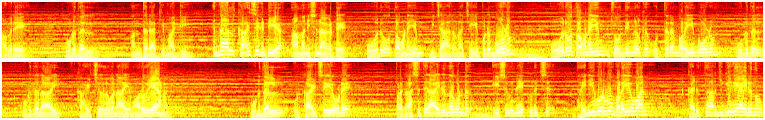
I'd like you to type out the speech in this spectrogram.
അവരെ കൂടുതൽ അന്ധരാക്കി മാറ്റി. എന്നാൽ കാഴ്ച കിട്ടിയ ആ മനുഷ്യനാകട്ടെ ഓരോ തവണയും വിചാരണ ചെയ്യപ്പെടുമ്പോഴും ഓരോ തവണയും ചോദ്യങ്ങൾക്ക് ഉത്തരം പറയുമ്പോഴും കൂടുതൽ കൂടുതലായി കാഴ്ചയുള്ളവനായി മാറുകയാണ്. കൂടുതൽ ഉൾക്കാഴ്ചയോടെ പ്രകാശത്തിലായിരുന്നുകൊണ്ട് യേശുവിനെക്കുറിച്ച് ധൈര്യപൂർവം പറയുവാൻ കരുത്താർജിക്കുകയായിരുന്നു.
